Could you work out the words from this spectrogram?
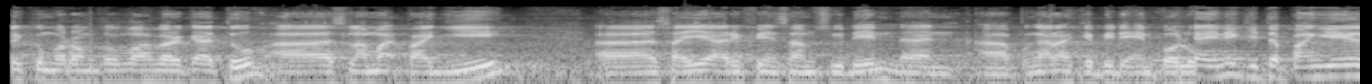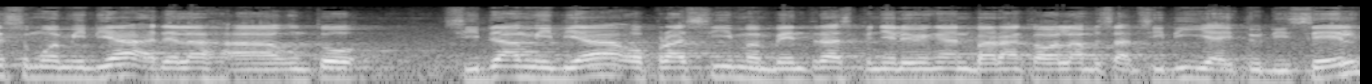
Assalamualaikum warahmatullahi wabarakatuh. Uh, selamat pagi. Uh, saya Arifin Samsudin dan uh, pengarah KPDN Kuala Lumpur. Ini kita panggil semua media adalah uh, untuk sidang media operasi membentras penyelewengan barang kawalan bersubsidi iaitu diesel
